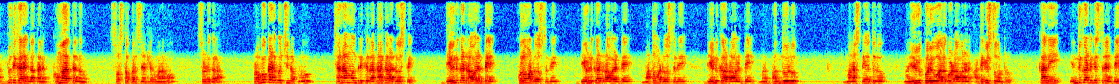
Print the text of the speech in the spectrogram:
అద్భుతకరంగా తన కుమార్తెను స్వస్థపరిచినట్లుగా మనము చూడగలం. ప్రభు కాడికి వచ్చినప్పుడు చాలా మందికి రకరకాల అడ్డు వస్తాయి. దేవుని కాడ రావాలంటే కులం అడ్డు వస్తుంది దేవుని కాడ రావాలంటే మతం అడ్డు వస్తుంది దేవుని కాడ రావాలంటే మన బంధువులు మన స్నేహితులు మన ఇరుగు పొరుగు వాళ్ళు కూడా మనల్ని అటగిస్తూ ఉంటారు. కానీ ఎందుకు అటగిస్తారంటే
